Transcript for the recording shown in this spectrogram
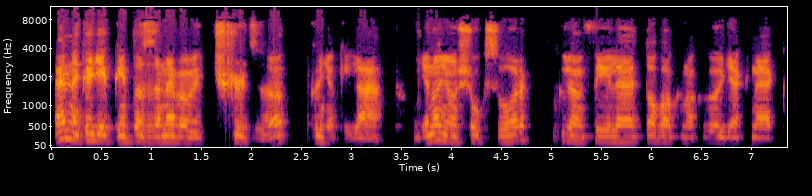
Ennek egyébként az a neve, hogy csödze, könyöki láp. Ugye nagyon sokszor különféle tavaknak, völgyeknek,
